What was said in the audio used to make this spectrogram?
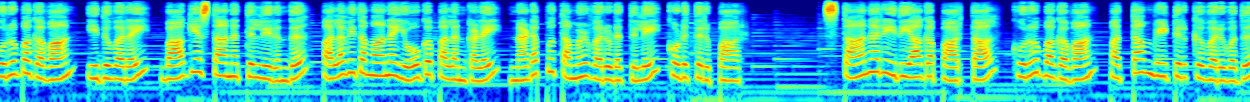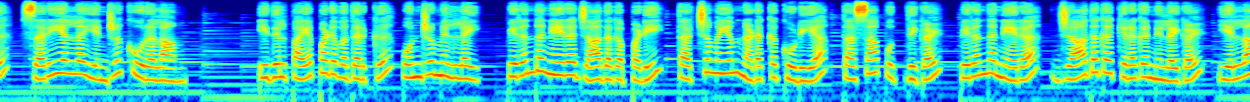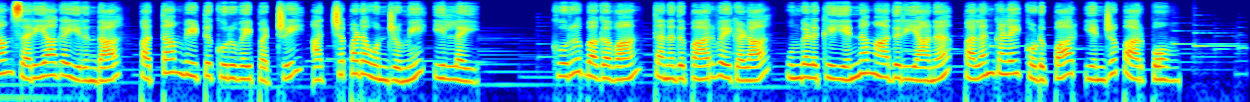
குருபகவான் இதுவரை பாக்யஸ்தானத்தில் இருந்து பலவிதமான யோக பலன்களை நடப்பு தமிழ் வருடத்திலே கொடுத்திருப்பார். ஸ்தான ரீதியாக பார்த்தால் குரு பகவான் பத்தாம் வீட்டிற்கு வருவது சரியல்ல என்று கூறலாம். இதில் பயப்படுவதற்கு ஒன்றுமில்லை. பிறந்த நேர ஜாதகப்படி தற்சமயம் நடக்கக்கூடிய தசா புத்திகள் பிறந்த நேர ஜாதக கிரக நிலைகள் எல்லாம் சரியாக இருந்தால் பத்தாம் வீட்டு குருவை பற்றி அச்சப்பட ஒன்றுமே இல்லை. குரு பகவான் தனது பார்வைகளால் உங்களுக்கு என்ன மாதிரியான பலன்களை கொடுப்பார் என்று பார்ப்போம்.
